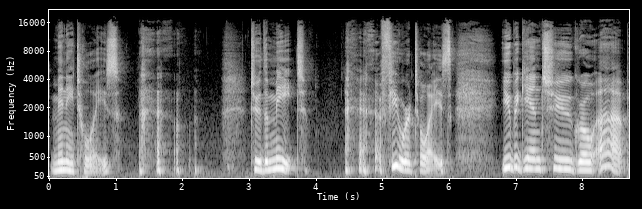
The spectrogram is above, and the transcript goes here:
mini toys to the meat, fewer toys. You begin to grow up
